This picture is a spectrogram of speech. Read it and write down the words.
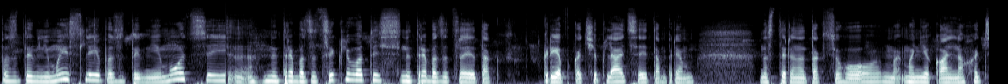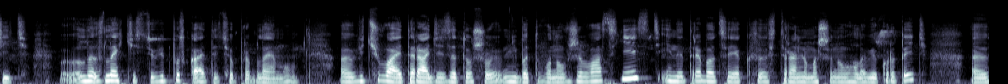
позитивні мислі, позитивні емоції. Е, Не треба зациклюватись, не треба за це так крепко чіплятися і там прям настирено так цього маніакально хотіть. З легкістю відпускайте цю проблему. Е, Відчувайте радість за те, що нібито воно вже у вас є, і не треба це як стиральну машину в голові крутити, е,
